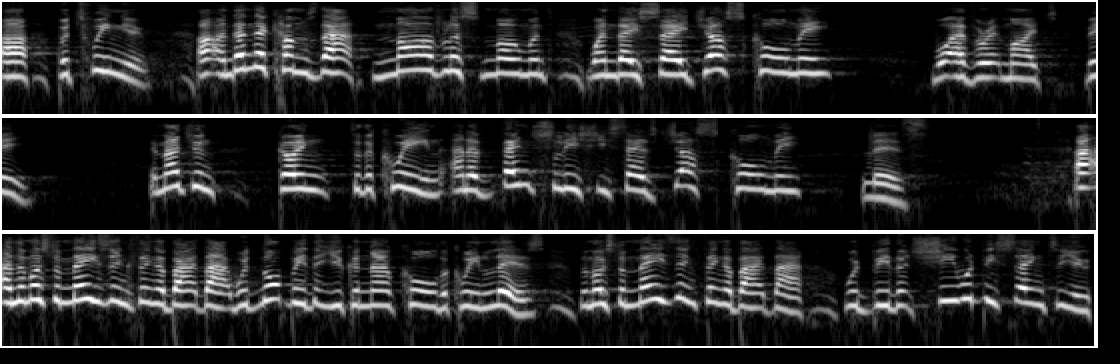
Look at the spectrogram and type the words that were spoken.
uh, between you. Uh, and then there comes that marvelous moment when they say, just call me whatever it might be. Imagine going to the Queen and eventually she says, just call me Liz. Uh, and the most amazing thing about that would not be that you can now call the Queen Liz. The most amazing thing about that would be that she would be saying to you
